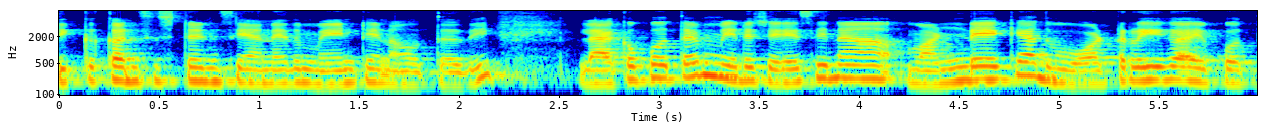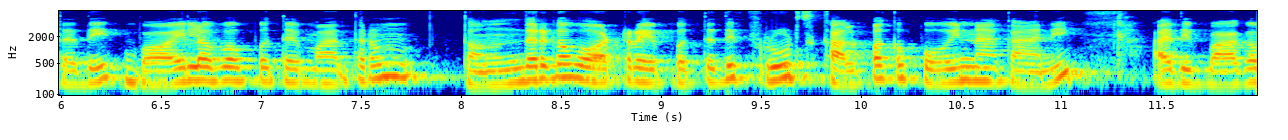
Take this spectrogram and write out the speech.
థిక్ కన్సిస్టెన్సీ అనేది మెయింటైన్ అవుతుంది. లేకపోతే మీరు చేసిన వన్ డేకి అది వాటరీగా అయిపోతుంది. బాయిల్ అవ్వకపోతే మాత్రం తొందరగా వాటర్ అయిపోతుంది. ఫ్రూట్స్ కలపకపోయినా కానీ అది బాగా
